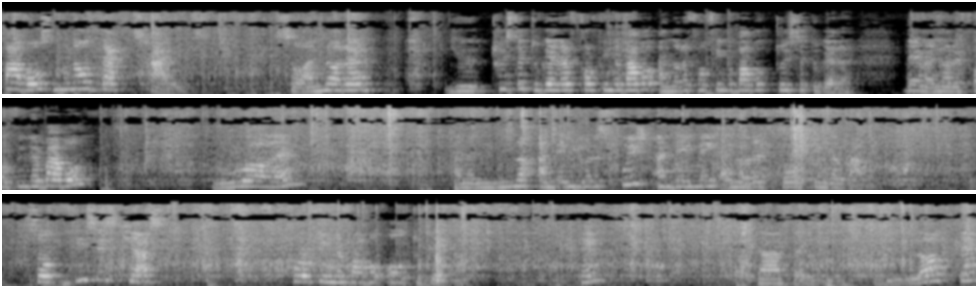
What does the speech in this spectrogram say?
bubbles not that tight. So another, you twist it together, four finger bubble, another four finger bubble, twist it together. Then another four finger bubble, roll it, and then, and then you're gonna squish and then make another four finger bubble. So this is just four finger bubble all together the idea you lock them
